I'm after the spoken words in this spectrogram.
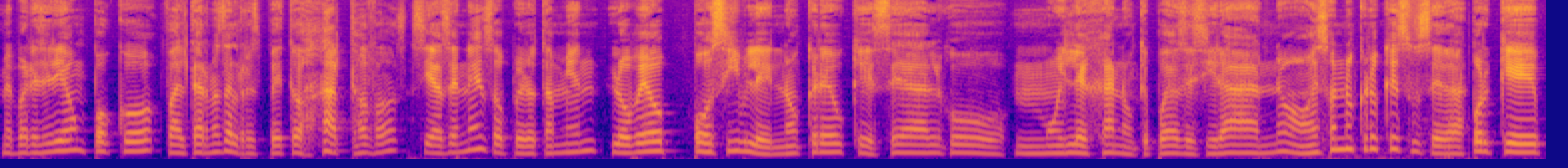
Me parecería un poco faltarnos al respeto a todos si hacen eso, pero también lo veo posible, no creo que sea algo muy lejano que puedas decir, ah, no, eso no creo que suceda, porque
